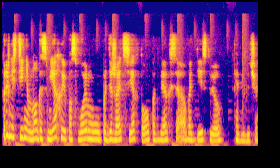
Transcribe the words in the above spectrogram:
привнести немного смеха и по-своему поддержать всех, кто подвергся воздействию Ковидыча.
